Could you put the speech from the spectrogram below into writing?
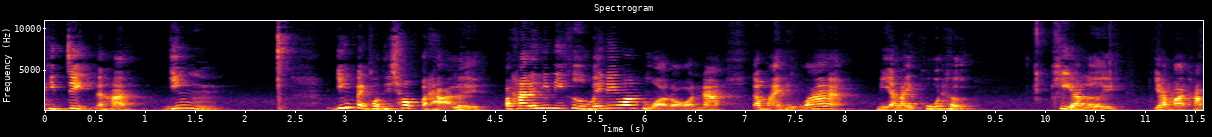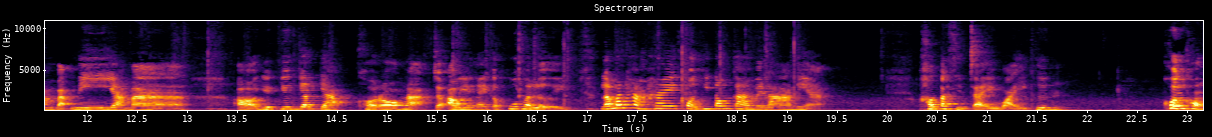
พิจิกนะคะ ยิ่ง ยิ่งเป็นคนที่ชอบปะทะเลยปะทะในที่นี้คือไม่ได้ว่าหัวร้อนนะ แต่หมายถึงว่ามีอะไรพูดเถอะ เคลียร์เลย อย่ามาทำแบบนี้ อย่ามาเอ่อยึกยึกยักยักขอร้องล่ะ จะเอายังไงก็พูดมาเลย แล้วมันทำให้คนที่ต้องการเวลาเนี่ยเขาตัดสินใจไวขึ้น คนของ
